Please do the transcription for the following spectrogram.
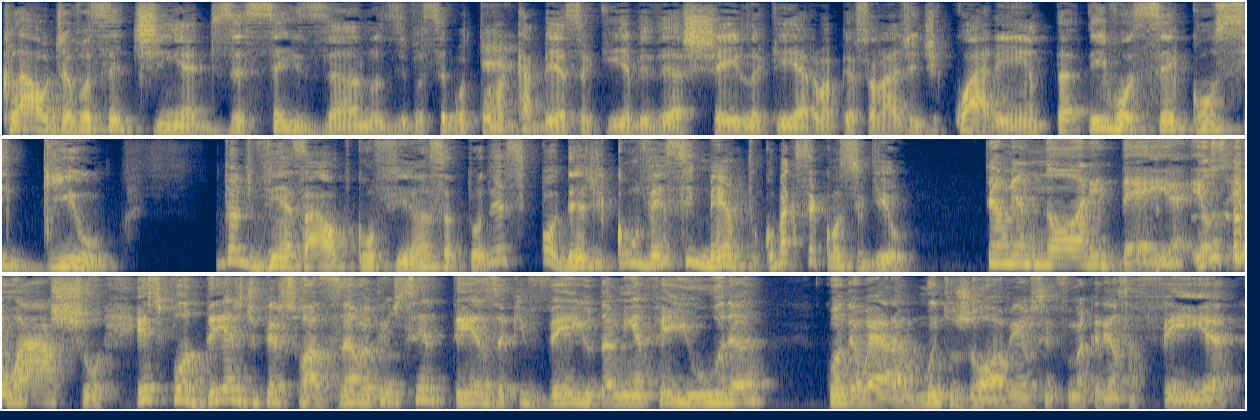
Cláudia, você tinha 16 anos e você botou é. na cabeça que ia viver a Sheila, que era uma personagem de 40, e você conseguiu. De onde vinha essa autoconfiança toda e esse poder de convencimento? Como é que você conseguiu? Tenho a menor ideia. Eu, eu acho esse poder de persuasão, eu tenho certeza que veio da minha feiura quando eu era muito jovem. Eu sempre fui uma criança feia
